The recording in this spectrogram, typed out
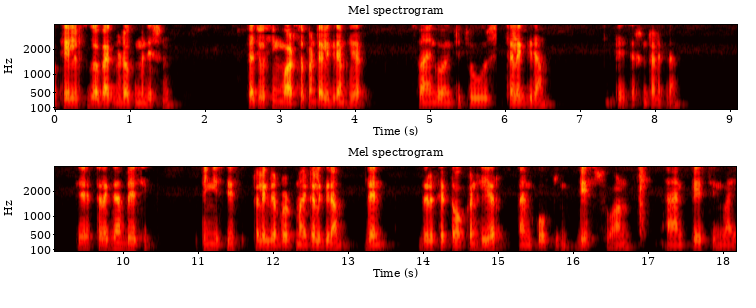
Okay let's go back to documentation. We are choosing whatsapp and telegram here. So i am going to choose telegram okay section telegram. Okay telegram basic thing is this. telegram.my telegram. Then there is a token here. I am copying this one and paste in my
